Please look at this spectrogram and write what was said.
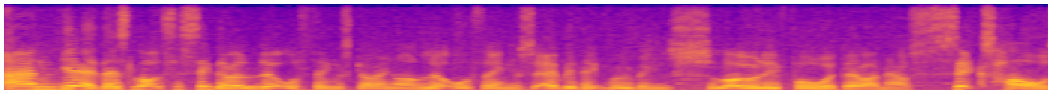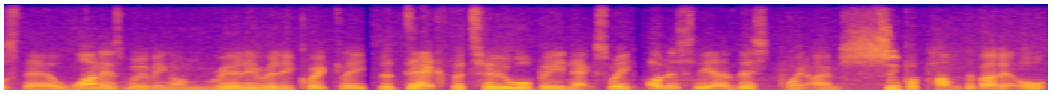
And yeah, there's lots to see. There are little things going on, little things, everything moving slowly forward. There are now six hulls there. One is moving on really, really quickly. The deck for two will be next week. Honestly, at this point, I'm super pumped about it all,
